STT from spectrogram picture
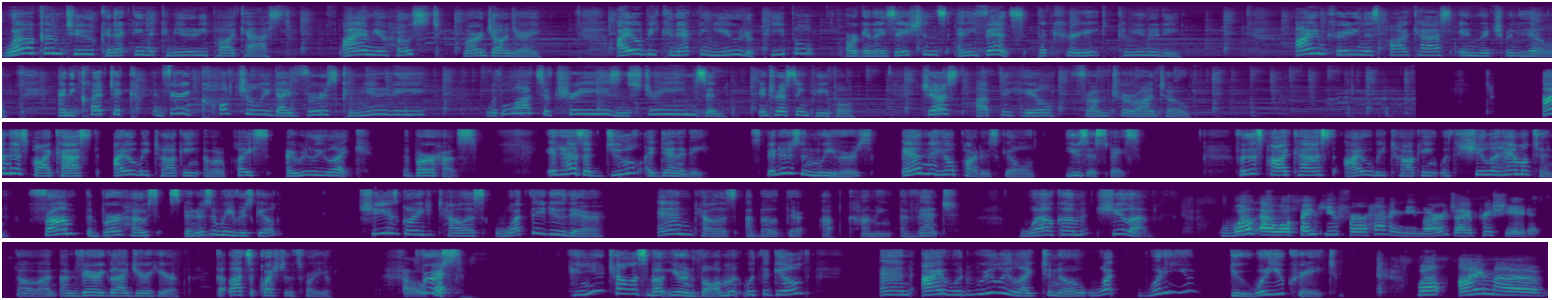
Welcome to Connecting the Community podcast. I am your host, Marj Andre. I will be connecting you to people, organizations, and events that create community. I am creating this podcast in Richmond Hill, an eclectic and very culturally diverse community with lots of trees and streams and interesting people, just up the hill from Toronto. On this podcast, I will be talking about a place I really like, the Burr House. It has a dual identity. Spinners and Weavers and the Hill Potters Guild use this space. For this podcast, I will be talking with Sheila Hamilton from the Burr House Spinners and Weavers Guild. She is going to tell us what they do there and tell us about their upcoming event. Welcome, Sheila. Well, uh, well, thank you for having me, Marj. I appreciate it. Oh, I'm, I'm very glad you're here. Got lots of questions for you. Okay. First, can you tell us about your involvement with the guild? And I would really like to know what what do you do? What do you create? Well, I'm a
